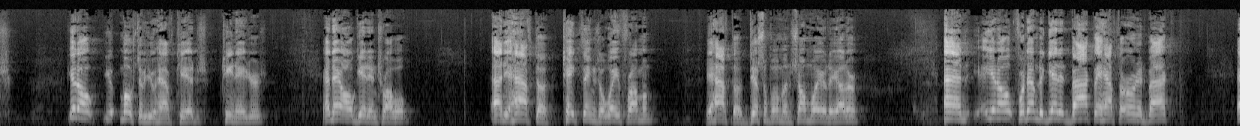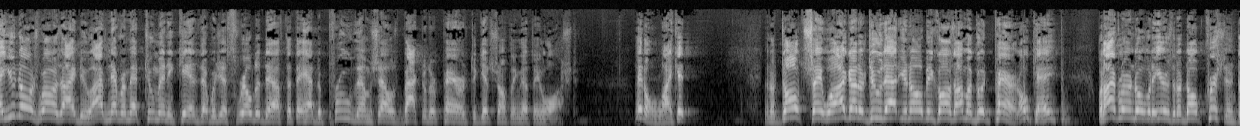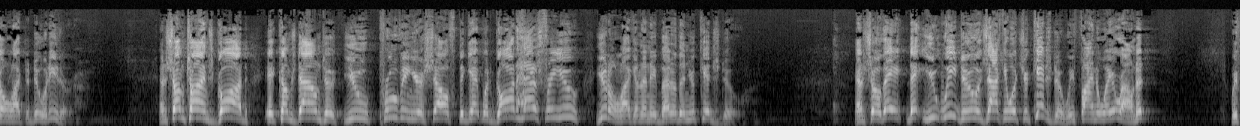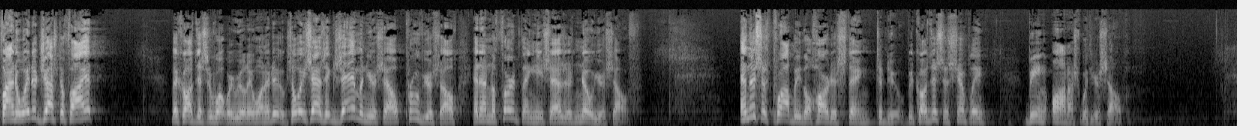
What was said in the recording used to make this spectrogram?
You know, you, most of you have kids, teenagers, and they all get in trouble. And you have to take things away from them. You have to discipline them in some way or the other. And, you know, for them to get it back, they have to earn it back. And you know as well as I do, I've never met too many kids that were just thrilled to death that they had to prove themselves back to their parents to get something that they lost. They don't like it. And adults say, well, I got to do that, you know, because I'm a good parent. Okay. But I've learned over the years that adult Christians don't like to do it either. And sometimes God, it comes down to you proving yourself to get what God has for you. You don't like it any better than your kids do. And so they, they you, we do exactly what your kids do. We find a way around it. We find a way to justify it because this is what we really want to do. So he says, examine yourself, prove yourself. And then the third thing he says is know yourself. And this is probably the hardest thing to do because this is simply being honest with yourself.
